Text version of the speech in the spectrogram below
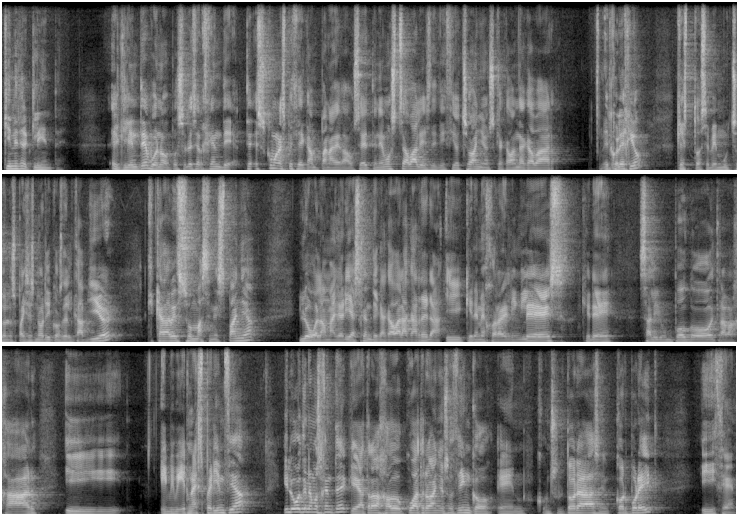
¿Quién es el cliente? El cliente, bueno, pues suele ser gente, es como una especie de campana de Gauss. ¿eh? Tenemos chavales de 18 años que acaban de acabar el colegio, que esto se ve mucho en los países nórdicos del Cap Year, que cada vez son más en España. Luego la mayoría es gente que acaba la carrera y quiere mejorar el inglés, quiere salir un poco, trabajar y, y vivir una experiencia. Y luego tenemos gente que ha trabajado cuatro años o cinco en consultoras, en corporate, y dicen,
